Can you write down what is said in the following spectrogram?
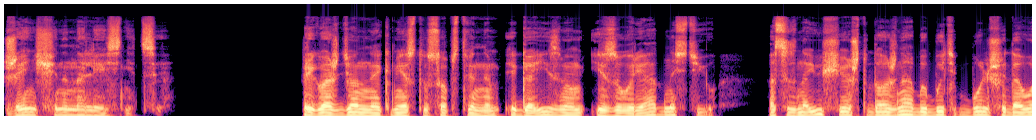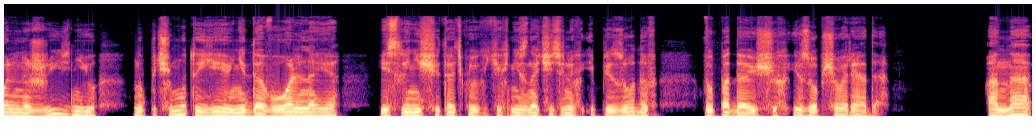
Женщина на лестнице. Пригвожденная к месту собственным эгоизмом и заурядностью, осознающая, что должна бы быть больше довольна жизнью, но почему-то ею недовольная, если не считать кое-каких незначительных эпизодов, выпадающих из общего ряда. Она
